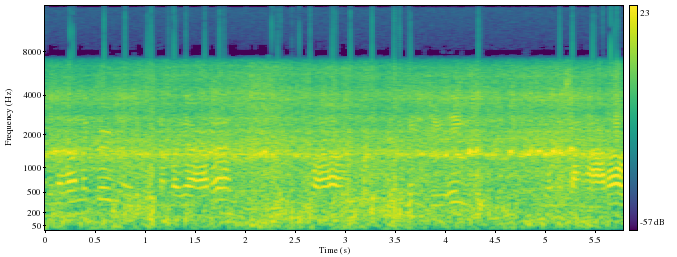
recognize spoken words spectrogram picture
ginawa ng colonel pinabayaran sa NGA yung isang araw.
